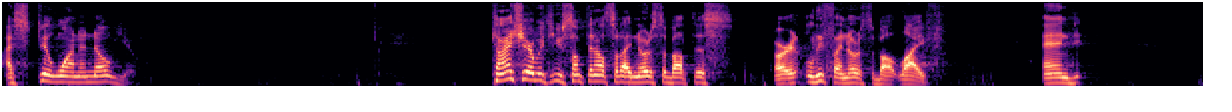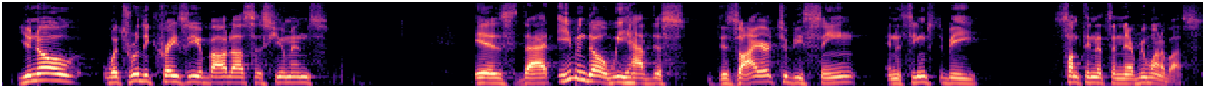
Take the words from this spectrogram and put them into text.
I still want to know you. Can I share with you something else that I noticed about this, or at least I noticed about life? And you know what's really crazy about us as humans is that even though we have this desire to be seen, and it seems to be something that's in every one of us,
